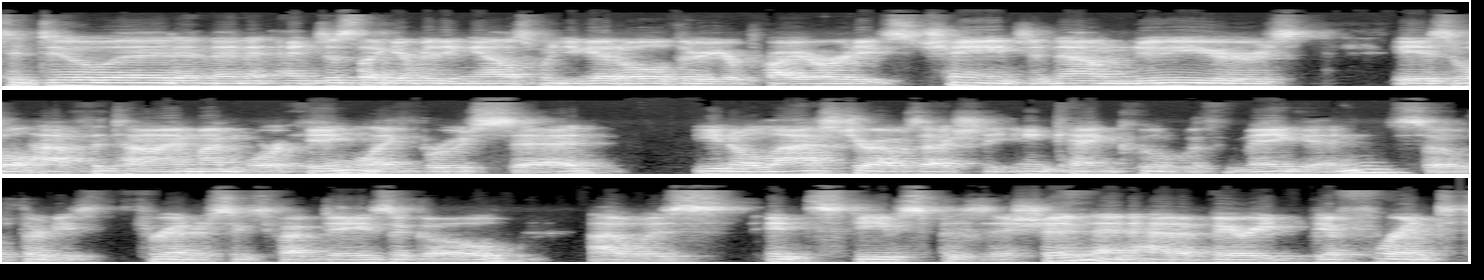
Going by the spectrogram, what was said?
to do it. And then, and just like everything else, when you get older, your priorities change. And now New Year's is, well, half the time I'm working, like Bruce said. You know, last year I was actually in Cancun with Megan. So 30, 365 days ago, I was in Steve's position and had a very different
